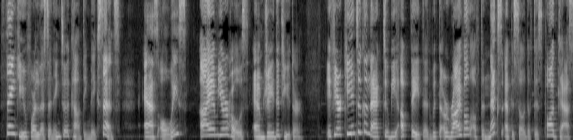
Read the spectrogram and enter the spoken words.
Thank you for listening to Accounting Makes Cents. As always, I am your host, MJ the Tutor. If you're keen to connect to be updated with the arrival of the next episode of this podcast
